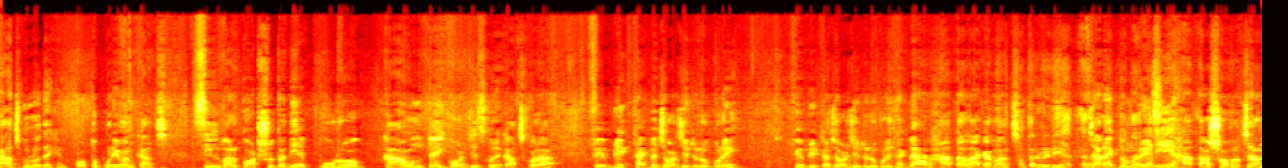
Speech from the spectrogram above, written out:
কাজগুলো দেখেন কত পরিমাণ কাজ। সিলভার কট সুতা দিয়ে পুরো গাউনটাই গর্জিয়াস করে কাজ করা। ফেব্রিক থাকবে জর্জেটের উপরেই। ফেব্রিকটা জর্জেটের উপরেই থাকবে আর হাতা লাগানো আছে। হাতা রেডি হাতা। যারা একদম রেডি হাতা সহ চান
